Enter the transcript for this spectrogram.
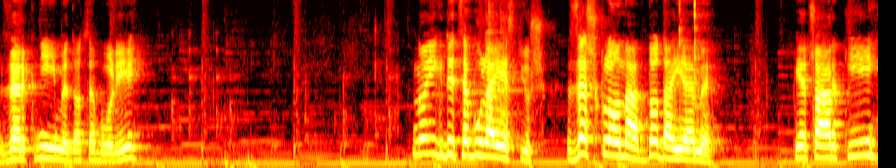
Zerknijmy do cebuli. No i gdy cebula jest już zeszklona, dodajemy pieczarki,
